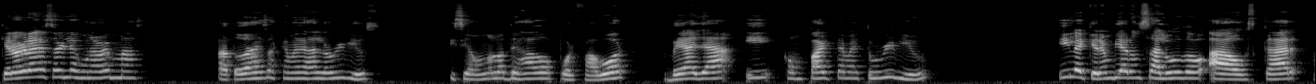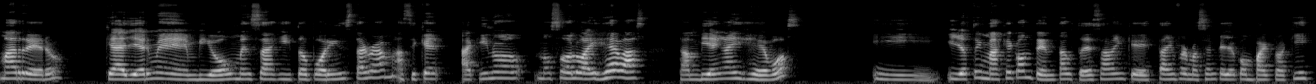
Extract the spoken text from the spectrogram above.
Quiero agradecerles una vez más a todas esas que me dejan los reviews y si aún no lo has dejado, por favor, ve allá y compárteme tu review. Y le quiero enviar un saludo a Oscar Marrero, que ayer me envió un mensajito por Instagram. Así que aquí no, no solo hay jevas, también hay jevos. Y, y, yo estoy más que contenta. Ustedes saben que esta información que yo comparto aquí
